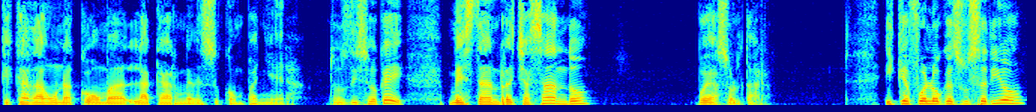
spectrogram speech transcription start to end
que cada una coma la carne de su compañera. Entonces dice, ok, me están rechazando, voy a soltar. ¿Y qué fue lo que sucedió?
